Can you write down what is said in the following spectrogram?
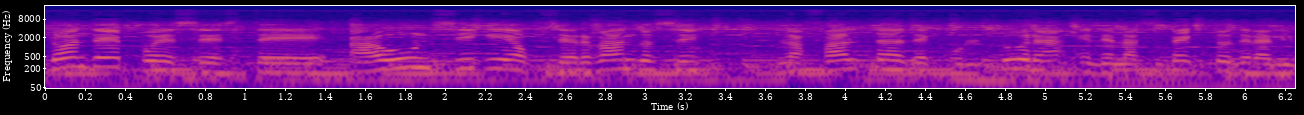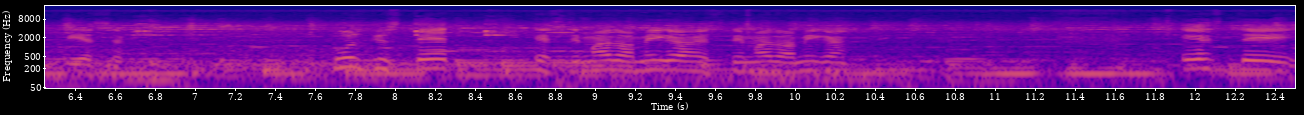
donde pues este, aún sigue observándose la falta de cultura en el aspecto de la limpieza. Juzgue usted, estimado amiga, estimado amiga, este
